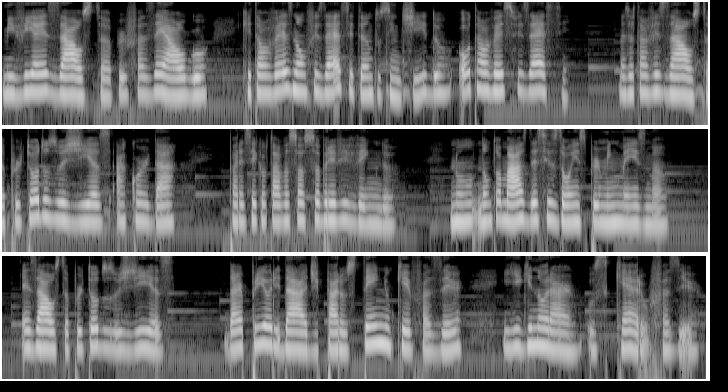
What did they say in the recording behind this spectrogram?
Me via exausta por fazer algo que talvez não fizesse tanto sentido, ou talvez fizesse, mas eu estava exausta por todos os dias acordar, parecia que eu estava só sobrevivendo, não, não tomar as decisões por mim mesma, exausta por todos os dias dar prioridade para os tenho que fazer e ignorar os quero fazer.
